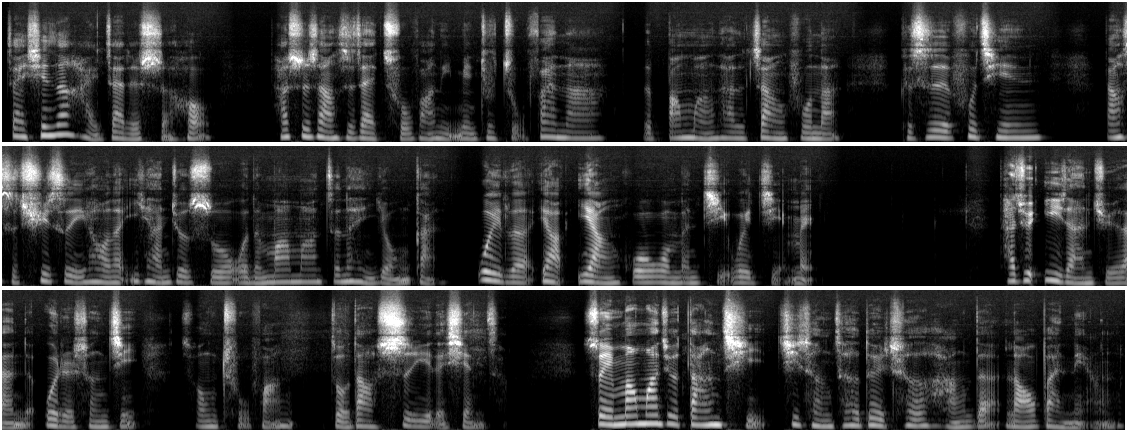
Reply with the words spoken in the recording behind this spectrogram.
在先生还在的时候，他事实上是在厨房里面就煮饭呐，帮忙她的丈夫呢。可是父亲当时去世以后呢，依涵就说：“我的妈妈真的很勇敢，为了要养活我们几位姐妹，她就毅然决然的为了生计，从厨房走到事业的现场。所以妈妈就当起计程车队车行的老板娘。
